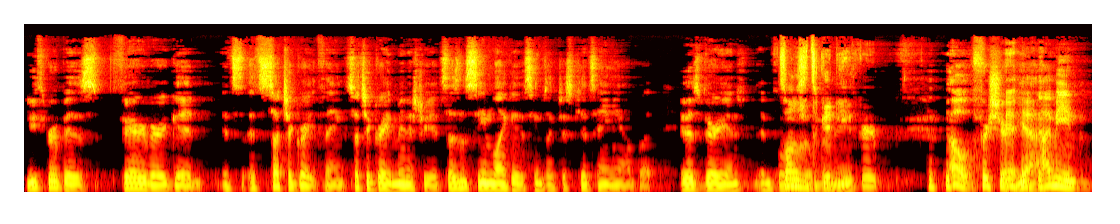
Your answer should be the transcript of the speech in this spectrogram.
youth group is very very good. It's it's such a great thing such a great ministry. It doesn't seem like it. It seems like just kids hanging out but it was very in- influential As long as it's a good me. youth group. oh for sure. Yeah. I mean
